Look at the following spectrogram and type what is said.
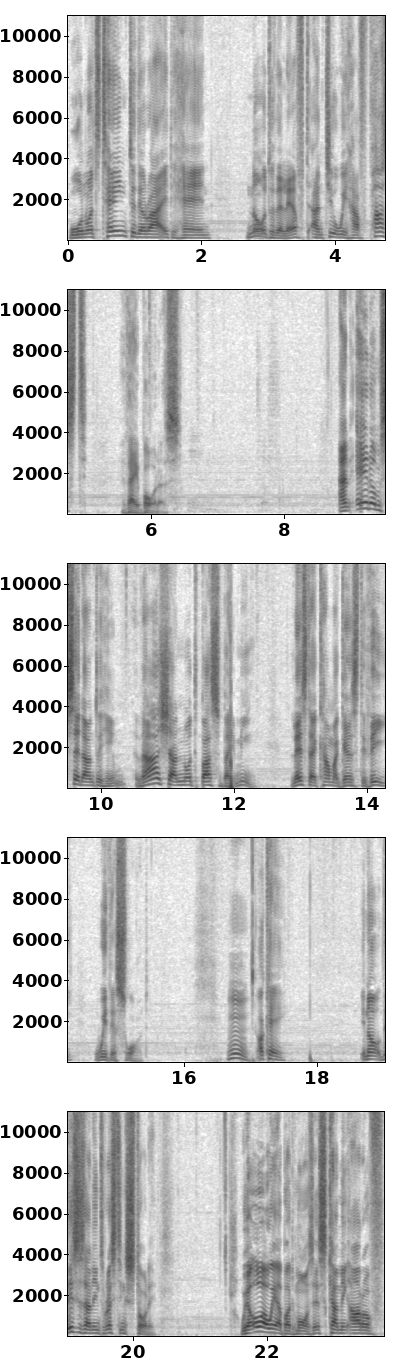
We will not turn to the right hand nor to the left until we have passed thy borders. And Edom said unto him, Thou shalt not pass by me lest I come against thee with a sword. Hmm, okay. You know, this is an interesting story. We are all aware about Moses coming out of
